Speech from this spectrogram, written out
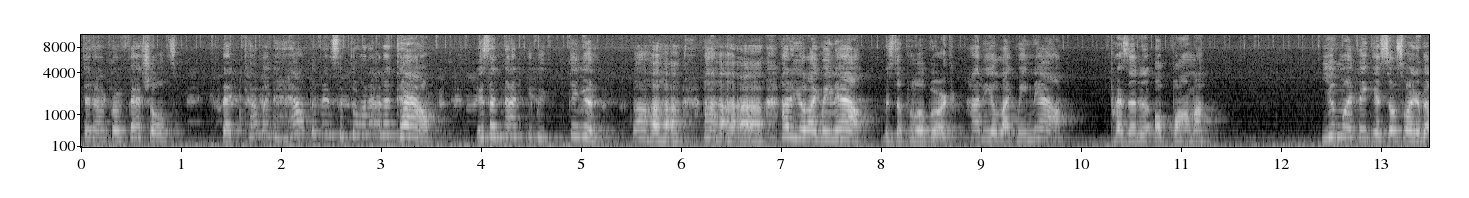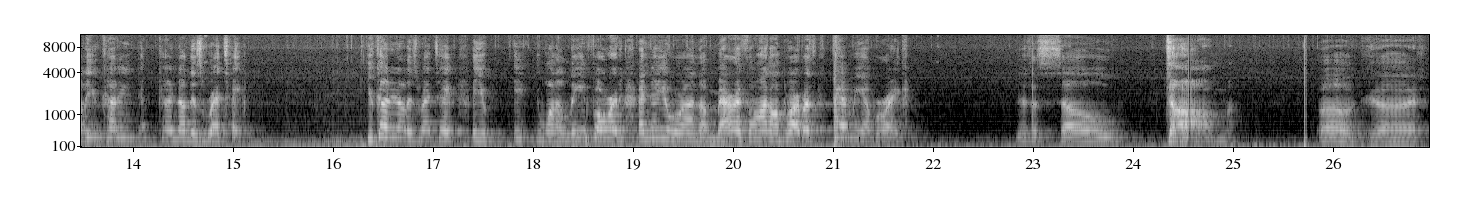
that are professionals that come and help and is thrown out of town. It's a non-union. how do you like me now, Mr. Bloomberg? How do you like me now, President Obama? You might think you're so smart about it. You cutting cutting down this red tape. You cutting down this red tape, and you you want to lean forward, and then you on the marathon on purpose. Give me a break. This is so dumb. Oh, good.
